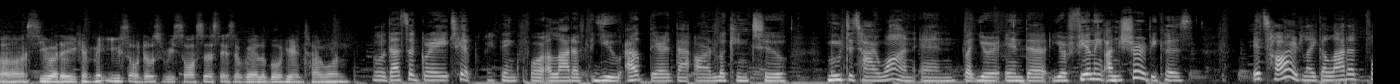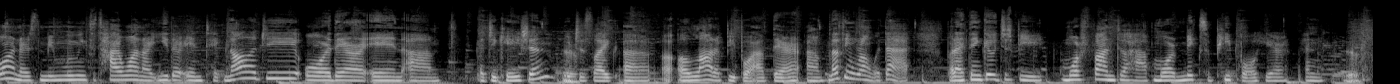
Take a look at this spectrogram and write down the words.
uh, see whether you can make use of those resources that's available here in Taiwan. Well, that's a great tip, I think, for a lot of you out there that are looking to move to Taiwan and but you're in the you're feeling unsure because it's hard. Like a lot of foreigners me- moving to Taiwan are either in technology or they are in um, education, which is like uh, a, a lot of people out there. Um, nothing wrong with that, but I think it would just be more fun to have more mix of people here. And Yes.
